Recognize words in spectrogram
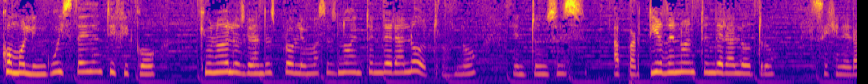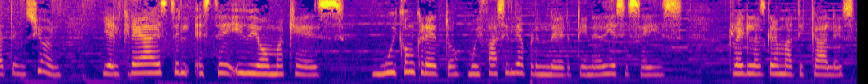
como lingüista identificó que uno de los grandes problemas es no entender al otro, ¿no? Entonces, a partir de no entender al otro, se genera tensión. Y él crea este, este idioma que es muy concreto, muy fácil de aprender, tiene 16 reglas gramaticales.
